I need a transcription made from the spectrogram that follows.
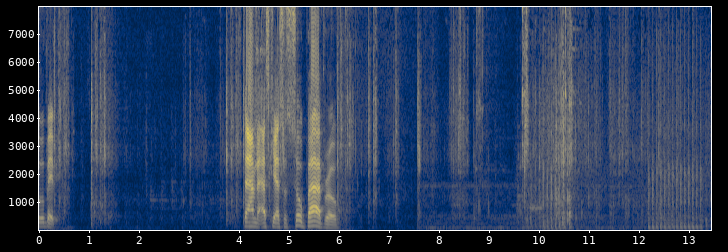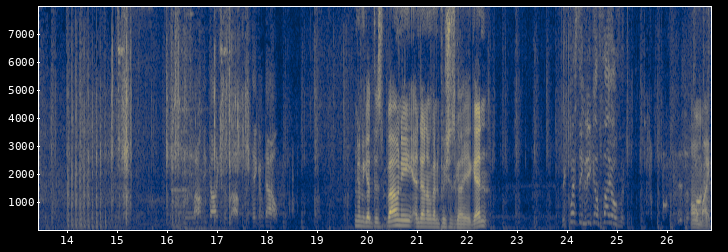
Ooh, baby. Damn, the SKS was so bad, bro. Bounty target is up. Take him down. I'm gonna get this bounty, and then I'm gonna push this guy again. Requesting recon flyover. Oh my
